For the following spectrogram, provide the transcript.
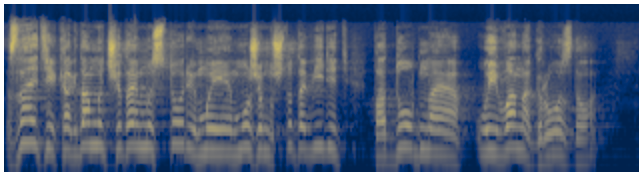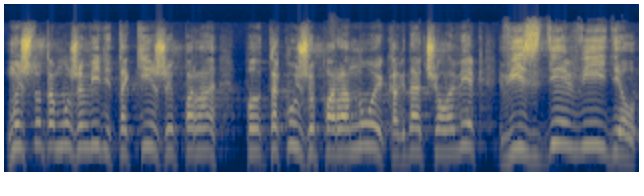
Знаете, когда мы читаем историю, мы можем что-то видеть подобное у Ивана Грозного. Мы что-то можем видеть, такие же, такую же паранойю, когда человек везде видел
